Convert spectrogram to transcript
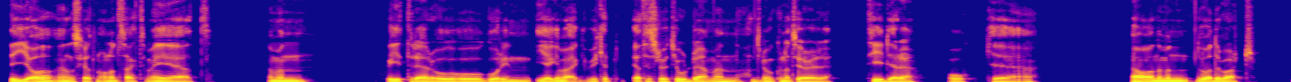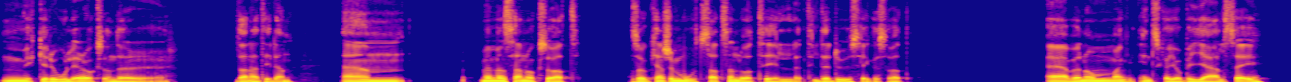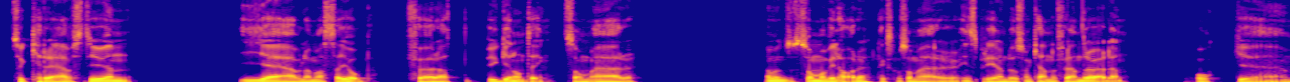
det jag önskar att någon hade sagt till mig är att ja, men, skit i det och, och går din egen väg, vilket jag till slut gjorde, men hade nog kunnat göra det tidigare. Och eh, ja, nej, men då hade det varit mycket roligare också under den här tiden. Um, men, men sen också att, alltså kanske motsatsen då till, till det du säger Gustav, att även om man inte ska jobba ihjäl sig så krävs det ju en jävla massa jobb för att bygga någonting som är ja, som man vill ha det, liksom, som är inspirerande och som kan förändra världen. Och eh,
